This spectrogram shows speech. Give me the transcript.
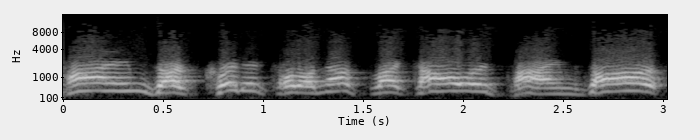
times are critical enough like our times are,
